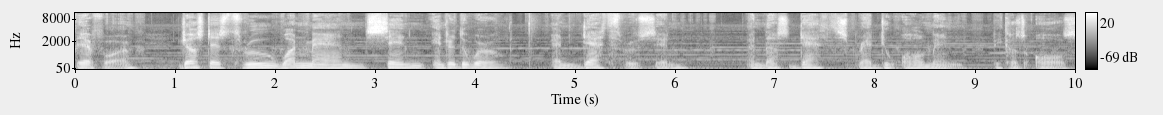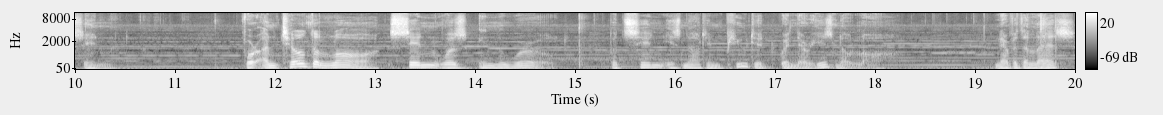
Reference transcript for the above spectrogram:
Therefore, just as through one man sin entered the world, and death through sin, and thus death spread to all men, because all sinned. For until the law, sin was in the world, but sin is not imputed when there is no law. Nevertheless,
